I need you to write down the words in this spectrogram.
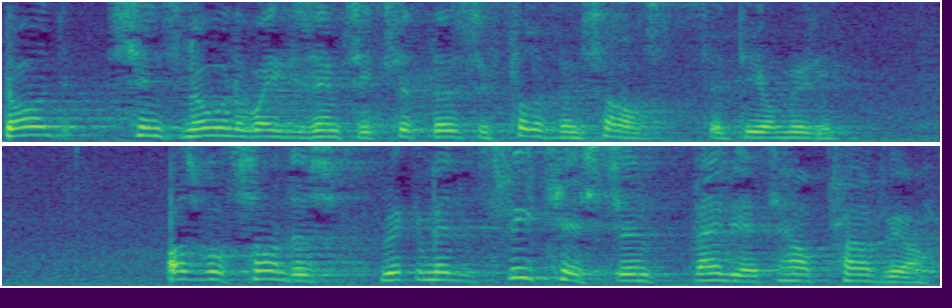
God sends no one away who's empty except those who are full of themselves, said D.L. Moody. Oswald Sanders recommended three tests to evaluate how proud we are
